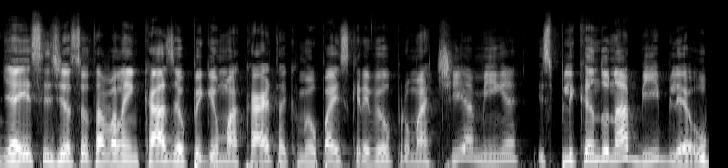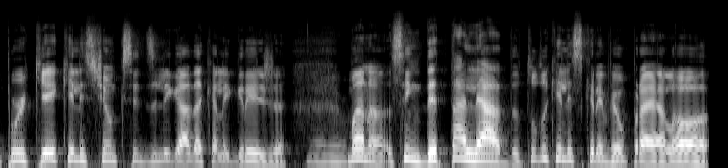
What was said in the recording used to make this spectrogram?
E aí, esses dias eu tava lá em casa, eu peguei uma carta que o meu pai escreveu pra uma tia minha, explicando na Bíblia o porquê que eles tinham que se desligar daquela igreja. Mano, assim, detalhado, tudo que ele escreveu pra ela, ó,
